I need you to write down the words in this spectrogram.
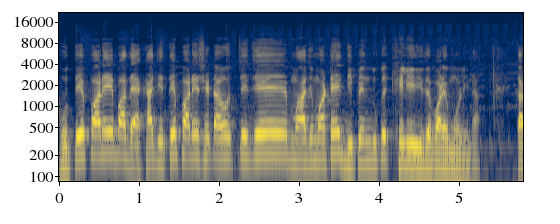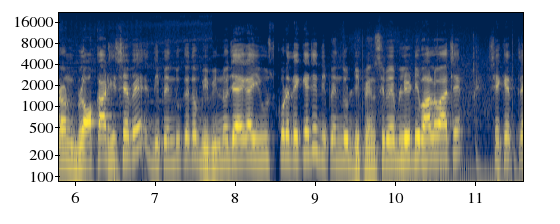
হতে পারে বা দেখা যেতে পারে, সেটা হচ্ছে যে মাঝ মাঠে দীপেন্দুকে খেলিয়ে দিতে পারে মলিনা। কারণ ব্লকার হিসেবে দীপেন্দুকে তো বিভিন্ন জায়গায় ইউজ করে দেখেছে দীপেন্দুর ডিফেন্সিভ এবিলিটি ভালো আছে। সেক্ষেত্রে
